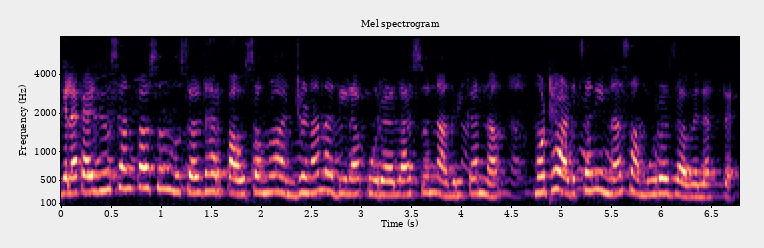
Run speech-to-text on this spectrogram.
गेल्या काही दिवसांपासून मुसळधार पावसामुळे अंजना नदीला पूर आला असून नागरिकांना मोठ्या अडचणींना सामोरं जावं लागतंय.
